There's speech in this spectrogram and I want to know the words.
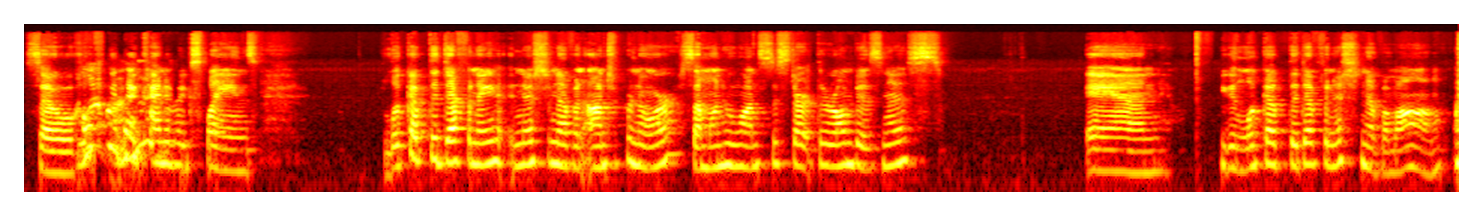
So hopefully that kind of explains. Look up the definition of an entrepreneur someone who wants to start their own business. And you can look up the definition of a mom.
